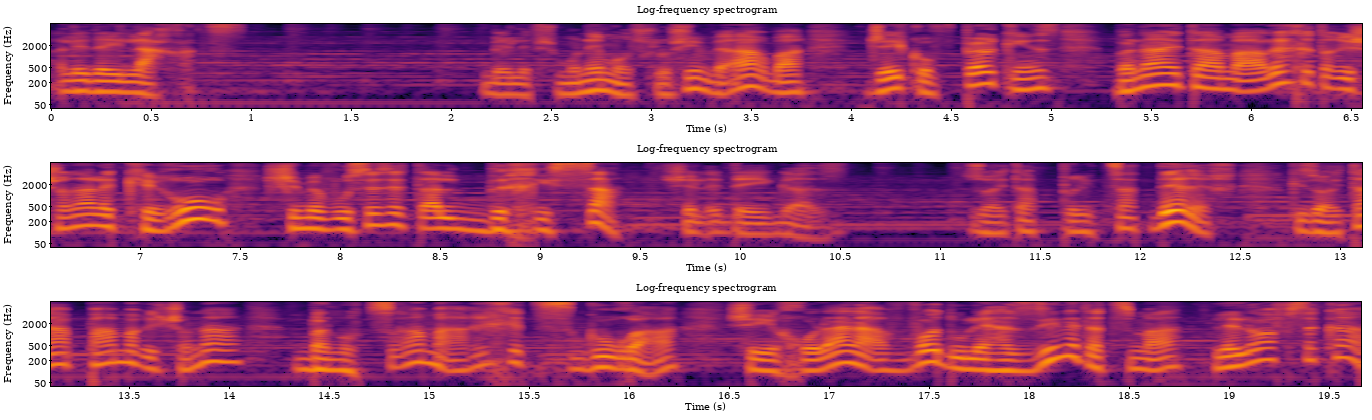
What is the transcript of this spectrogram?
על ידי לחץ. ב-1834 ג'ייקוב פרקינס בנה את המערכת הראשונה לקירור שמבוססת על דחיסה של עדי גז. זו הייתה פריצת דרך, כי זו הייתה הפעם הראשונה בה נוצרה מערכת סגורה שיכולה לעבוד ולהזין את עצמה ללא הפסקה.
